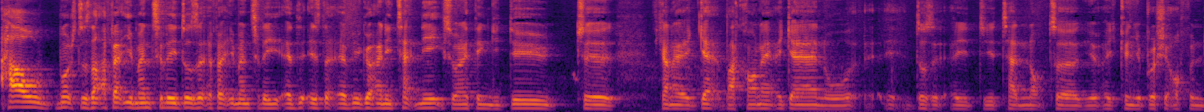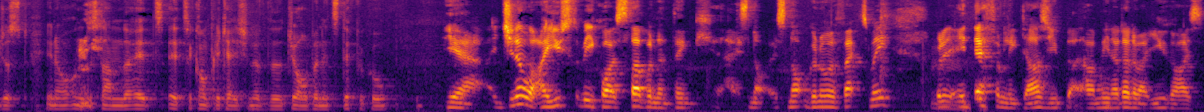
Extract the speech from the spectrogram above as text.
How much does that affect you mentally? Does it affect you mentally? Is that have you got any techniques or anything you do to kind of get back on it again, or does it? Do you tend not to? You, can you brush it off and just you know understand that it's it's a complication of the job and it's difficult? Yeah, do you know what? I used to be quite stubborn and think it's not it's not going to affect me, but it, mm. it, definitely does. You, I mean, I don't know about you guys.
